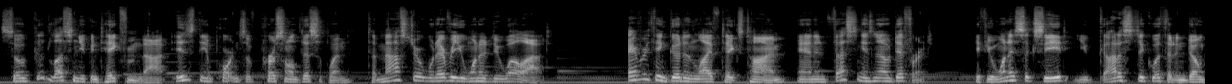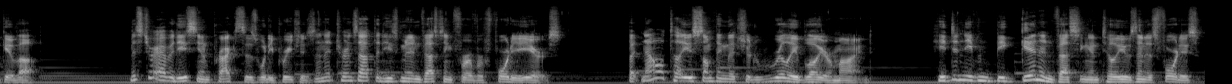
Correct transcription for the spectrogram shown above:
So, a good lesson you can take from that is the importance of personal discipline to master whatever you want to do well at. Everything good in life takes time, and investing is no different. If you want to succeed, you gotta stick with it and don't give up. Mr. Avedisian practices what he preaches, and it turns out that he's been investing for over 40 years. But now I'll tell you something that should really blow your mind. He didn't even begin investing until he was in his 40s,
